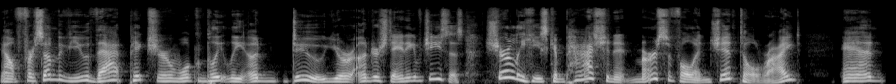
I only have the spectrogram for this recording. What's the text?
Now, for some of you, that picture will completely undo your understanding of Jesus. Surely he's compassionate, merciful, and gentle, right? And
